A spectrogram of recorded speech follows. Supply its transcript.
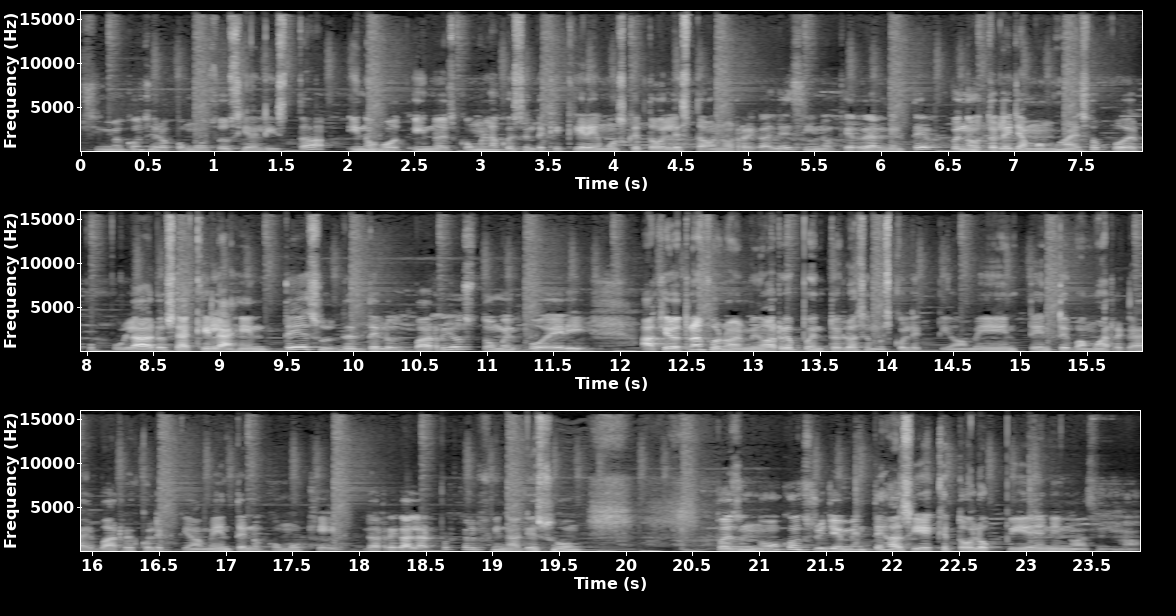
sí me considero como socialista y no, y no es como la cuestión de que queremos que todo el Estado nos regale, sino que realmente pues nosotros le llamamos a eso poder popular, o sea, que la gente desde los barrios tome el poder y, ah, quiero transformar mi barrio, pues entonces lo hacemos colectivamente, entonces vamos a regalar el barrio colectivamente, no como que la regalar, porque al final eso, pues no, construye mentes así de que todo lo piden y no hacen nada.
